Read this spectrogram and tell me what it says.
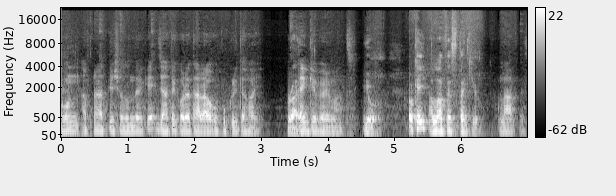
এবং আপনার আত্মীয় স্বজনদেরকে যাতে করে তারা উপকৃত হয়। Thank you very much you okay আল্লাহ হাফেজ থ্যাংক ইউ আল্লাহ হাফেজ।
